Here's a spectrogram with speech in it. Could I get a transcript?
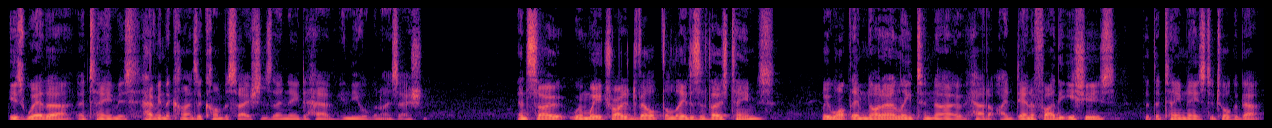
is whether a team is having the kinds of conversations they need to have in the organisation. And so when we try to develop the leaders of those teams, we want them not only to know how to identify the issues that the team needs to talk about,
